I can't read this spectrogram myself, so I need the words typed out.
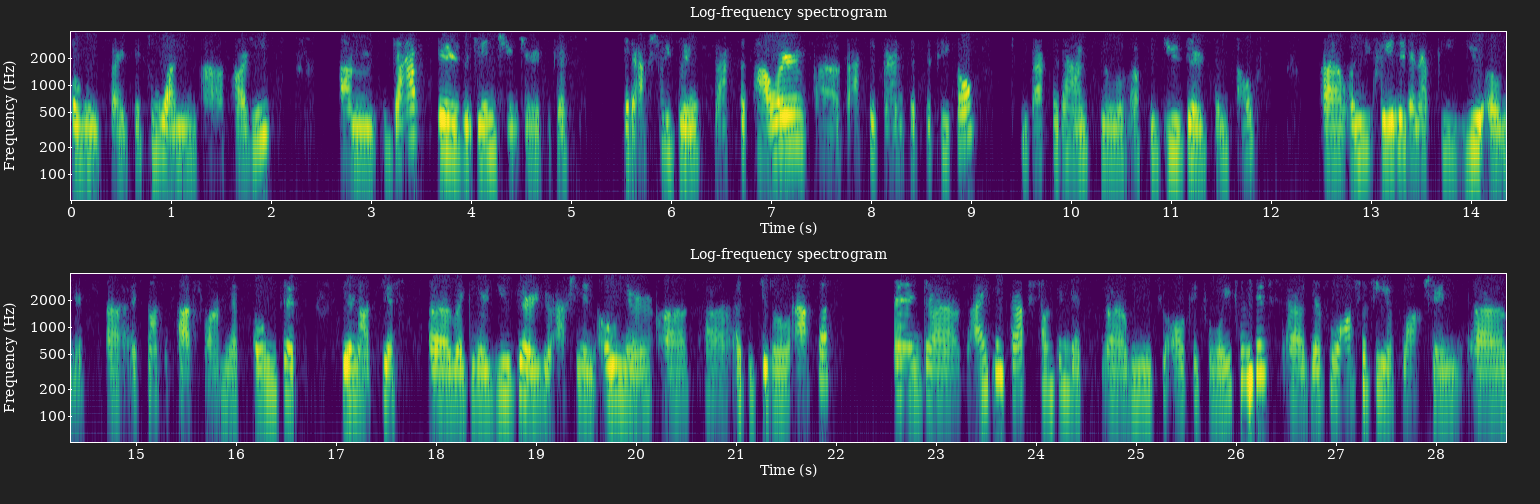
owned by just one uh, party. Um, that is a game changer because it actually brings back the power, uh, back to the hands of the people, back to the hands of the users themselves. Uh, when you created an NFT, you own it. Uh, it's not the platform that owns it. You're not just a regular user. You're actually an owner of a digital asset. And uh, I think that's something that uh, we need to all take away from this. Uh, the philosophy of blockchain uh,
